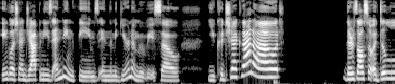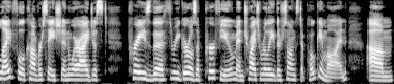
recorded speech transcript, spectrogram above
English and Japanese ending themes in the Magirna movie. So you could check that out. There's also a delightful conversation where I just praise the three girls of perfume and try to relate their songs to Pokemon. Um,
